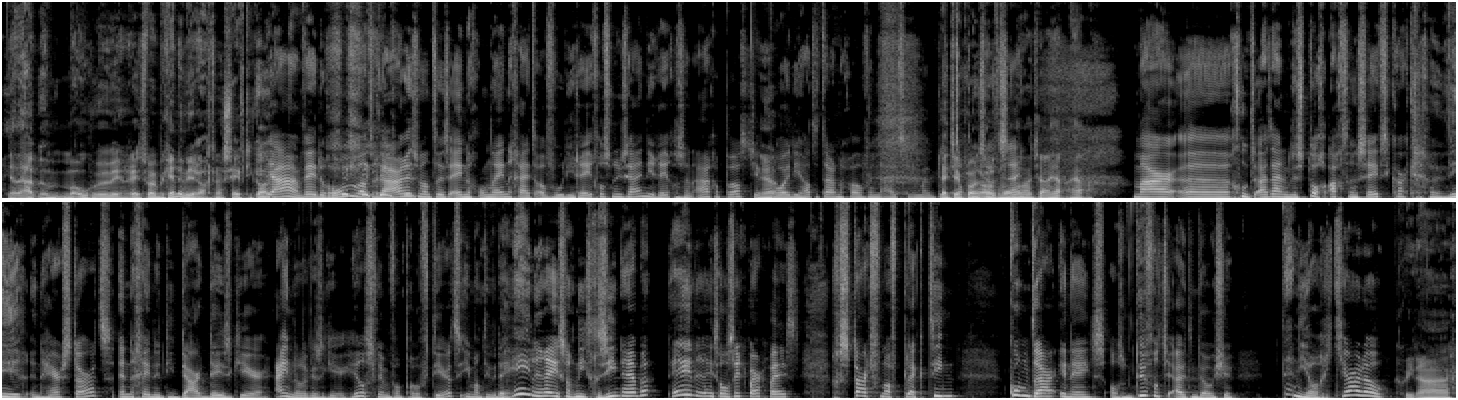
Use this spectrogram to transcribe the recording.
Ja, we mogen we weer race. We beginnen weer achter een safety car. Ja, wederom, wat raar is, want er is enige oneenigheid over hoe die regels nu zijn. Die regels zijn aangepast. Jack Ja. Roy die had het daar nog over in de uitzending, maar dat bleek Jack toch niet zo zijn. Had, ja, ja, ja. Maar eh, goed, uiteindelijk dus toch achter een safety car krijgen we weer een herstart. En degene die daar deze keer eindelijk eens een keer heel slim van profiteert. Iemand die we de hele race nog niet gezien hebben. De hele race al zichtbaar geweest. Gestart vanaf plek 10. Komt daar ineens als een duveltje uit een doosje Daniel Ricciardo. Goeiedag.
